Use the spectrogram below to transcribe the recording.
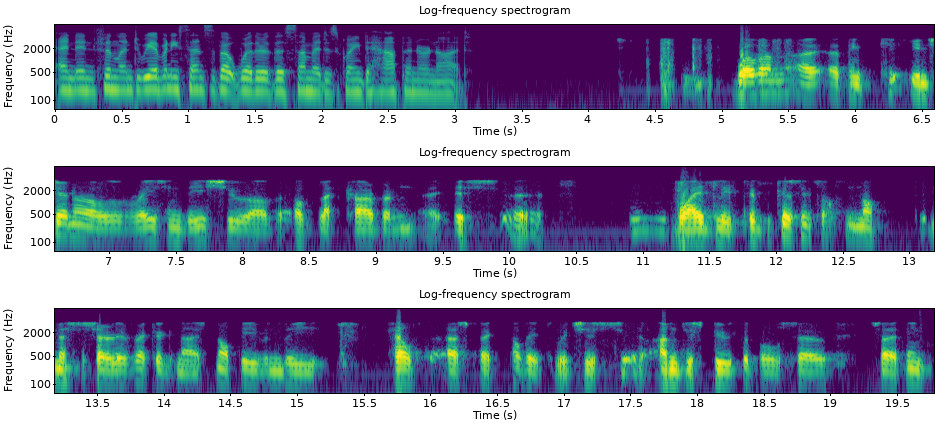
and in Finland, do we have any sense about whether the summit is going to happen or not? Well, um, I, I, think in general, raising the issue of, of black carbon is uh, widely because it's often not necessarily recognized, not even the health aspect of it, which is undisputable. So, so I think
